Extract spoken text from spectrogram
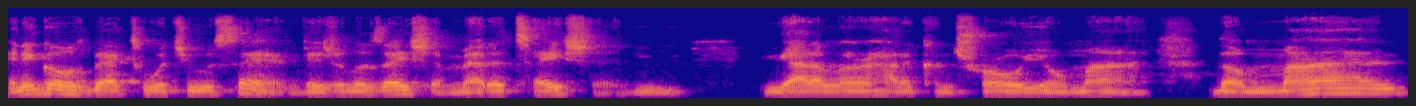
And it goes back to what you were saying, visualization, meditation. You you got to learn how to control your mind. The mind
